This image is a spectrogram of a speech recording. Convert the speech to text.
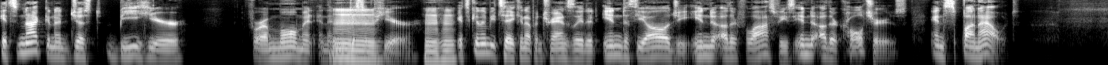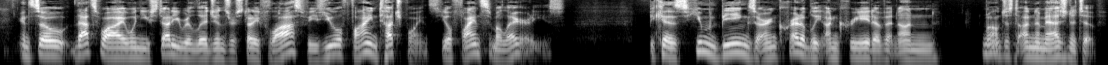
it's not going to just be here for a moment and then mm-hmm. disappear. Mm-hmm. It's going to be taken up and translated into theology, into other philosophies, into other cultures, and spun out. And so that's why when you study religions or study philosophies, you will find touch points. You'll find similarities because human beings are incredibly uncreative and un well, just unimaginative.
